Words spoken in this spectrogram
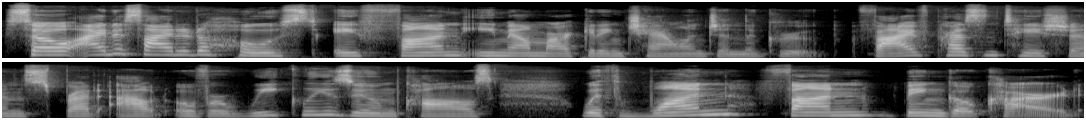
So, I decided to host a fun email marketing challenge in the group. Five presentations spread out over weekly Zoom calls with one fun bingo card.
